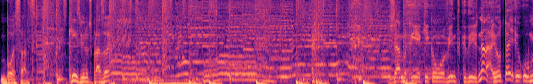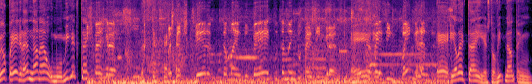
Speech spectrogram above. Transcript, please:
boa sorte. 15 minutos para as 8. Já me ri aqui com o ouvinte que diz, não, não, eu tenho, o meu pé é grande, não, não, o meu amigo é que tem. os pés grandes. Mas temos que ver o tamanho do pé com o tamanho do pezinho grande. É, um pezinho bem grande. É, ele é que tem, este ouvinte não, tem um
